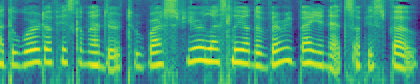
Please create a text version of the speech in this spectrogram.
at the word of his commander to rush fearlessly on the very bayonets of his foe,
